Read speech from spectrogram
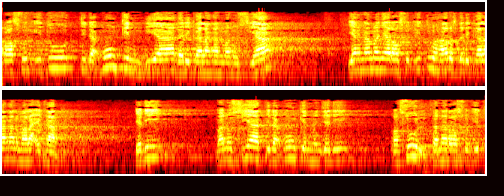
rasul itu tidak mungkin dia dari kalangan manusia. Yang namanya rasul itu harus dari kalangan malaikat. Jadi manusia tidak mungkin menjadi rasul karena rasul itu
